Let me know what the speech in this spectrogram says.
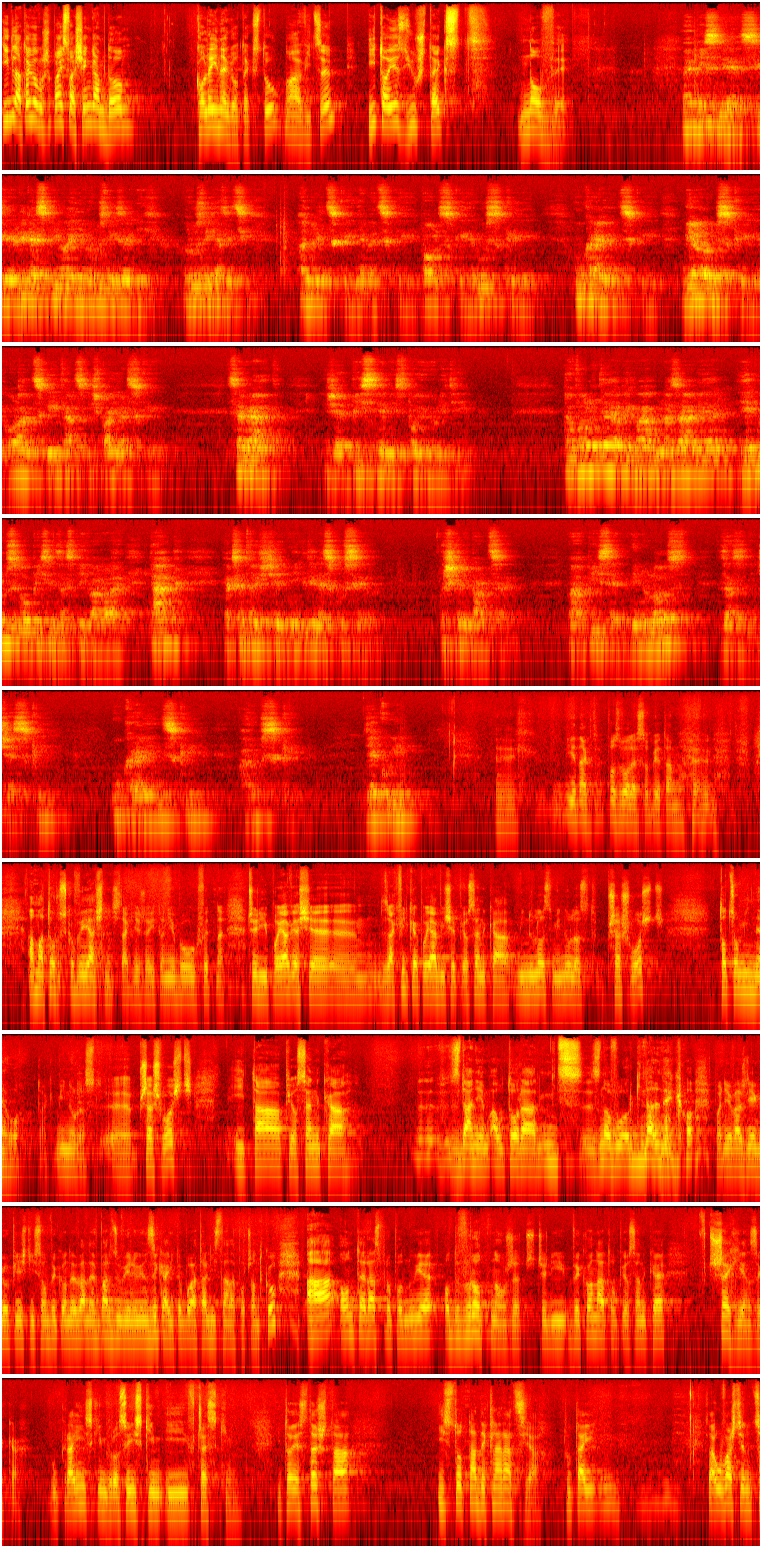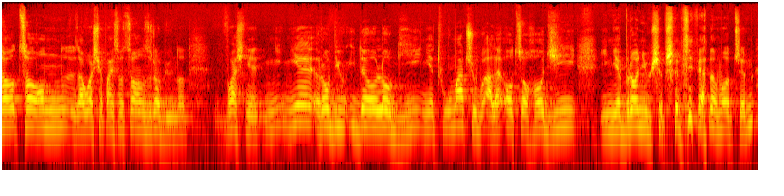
I dlatego, proszę Państwa, sięgam do kolejnego tekstu Noawicy i to jest już tekst nowy. Si lidé zpívají v různých zemích, v různých jazycích. Anglicky, německy, polsky, rusky, ukrajinsky, bělorusky, holandsky, italsky, španělsky. Jsem rád, že písně mi spojují lidi. Dovolte, abych vám na závěr jednu svou píseň zaspíval, ale tak, jak jsem to ještě nikdy neskusil. Držte mi palce. Má píseň Minulost zazní česky, ukrajinsky a rusky. Děkuji. Jednak pozwolę sobie tam amatorsko wyjaśnić, tak, jeżeli to nie było uchwytne. Czyli pojawia się, za chwilkę pojawi się piosenka Minulost, Minulost, przeszłość, to co minęło, tak, Minulost, przeszłość i ta piosenka zdaniem autora nic znowu oryginalnego, ponieważ jego pieśni są wykonywane w bardzo wielu językach i to była ta lista na początku, a on teraz proponuje odwrotną rzecz, czyli wykona tą piosenkę w trzech językach, w ukraińskim, w rosyjskim i w czeskim. I to jest też ta istotna deklaracja. Tutaj Zauważcie, co, co on, zauważcie Państwo, co on zrobił. No, właśnie nie, nie, robił ideologii, nie tłumaczył, ale o co chodzi i nie bronił się przed nie wiadomo czym,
